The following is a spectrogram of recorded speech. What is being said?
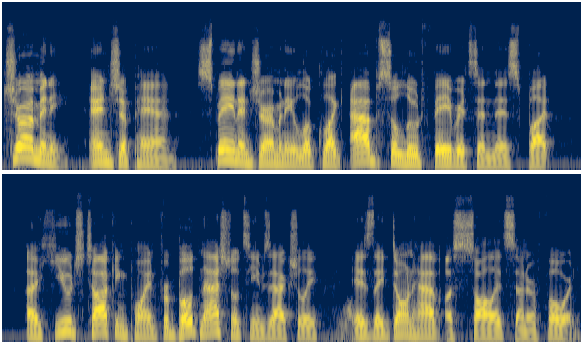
Germany, and Japan. Spain and Germany look like absolute favorites in this, but a huge talking point for both national teams actually is they don't have a solid center forward.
